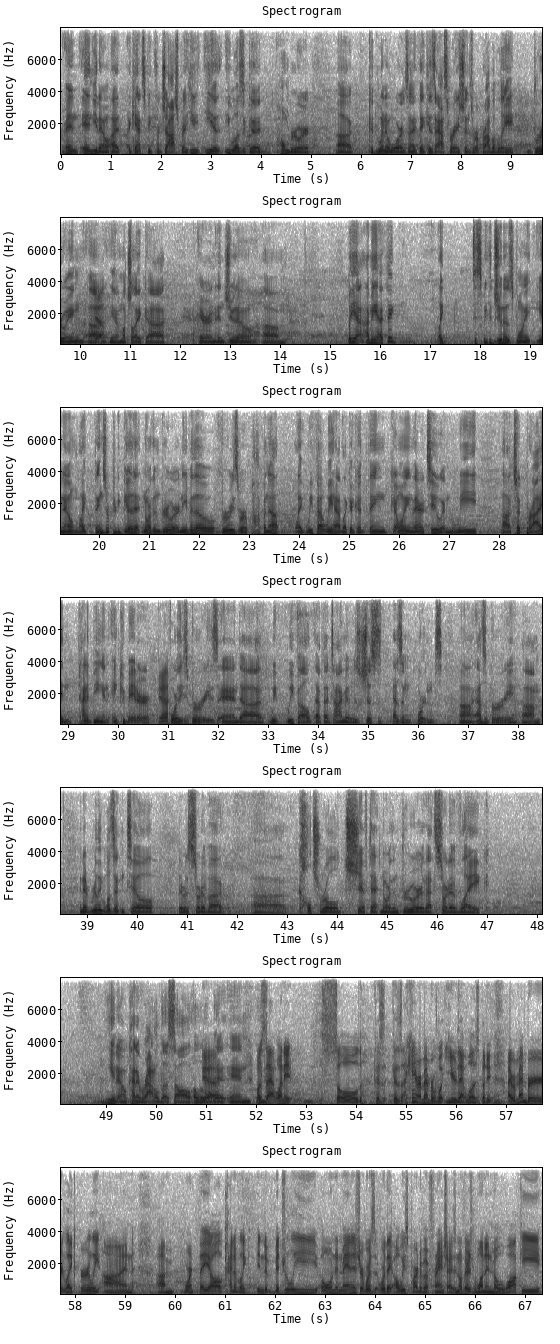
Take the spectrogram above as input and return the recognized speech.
and and you know I, I can't speak for Josh, but he he he was a good home brewer, uh, could win awards, and I think his aspirations were probably brewing. Uh, Yeah. You know, much like uh, Aaron and Juno. Um, but yeah, I mean, I think like to speak to Juno's point, you know, like things were pretty good at Northern Brewer, and even though breweries were popping up, like we felt we had like a good thing going there too, and we uh, took pride in kind of being an incubator Yeah. for these breweries, and uh, we we felt at that time it was just as important uh, as a brewery, um, and it really wasn't until there was sort of a uh, cultural shift at Northern Brewer that sort of like you know kind of rattled us all a little Yeah. bit and Was you know, that when it sold? Because because I can't remember what year that was, but it, I remember like early on. Um, weren't they all kind of like individually owned and managed, or was were they always part of a franchise? I know there's one in Milwaukee.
